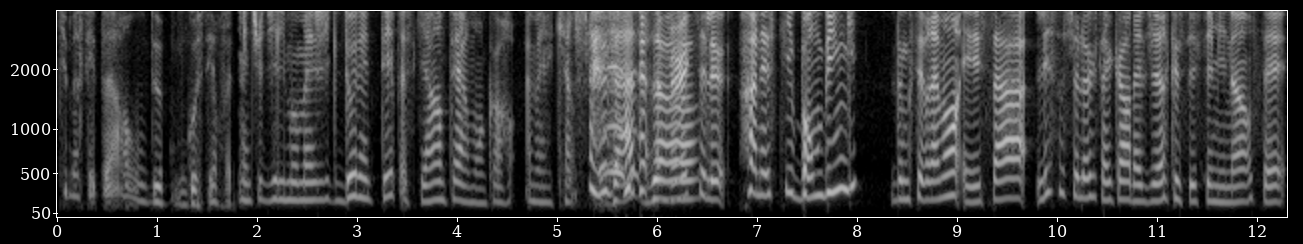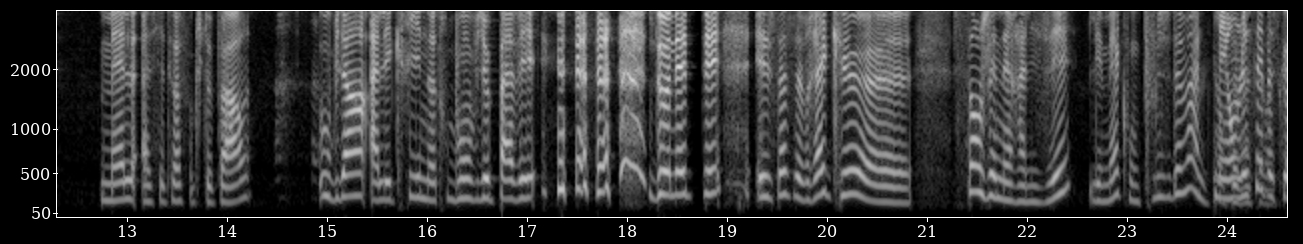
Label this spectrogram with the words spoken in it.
tu m'as fait peur ou de me ghoster en fait. Mais tu dis le mot magique d'honnêteté parce qu'il y a un terme encore américain. J'adore. c'est le honesty bombing. Donc c'est vraiment, et ça, les sociologues s'accordent à dire que c'est féminin, c'est Mel, assieds-toi, faut que je te parle ou bien à l'écrit notre bon vieux pavé d'honnêteté. Et ça, c'est vrai que euh, sans généraliser, les mecs ont plus de mal. Mais on le sait parce que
